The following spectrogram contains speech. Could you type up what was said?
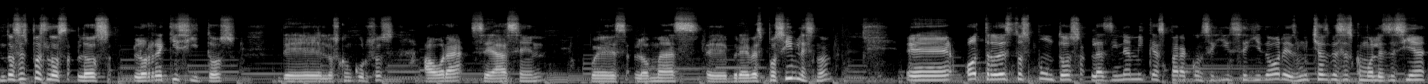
Entonces pues los, los, los requisitos de los concursos ahora se hacen pues lo más eh, breves posibles, ¿no? Eh, otro de estos puntos, las dinámicas para conseguir seguidores. Muchas veces, como les decía,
